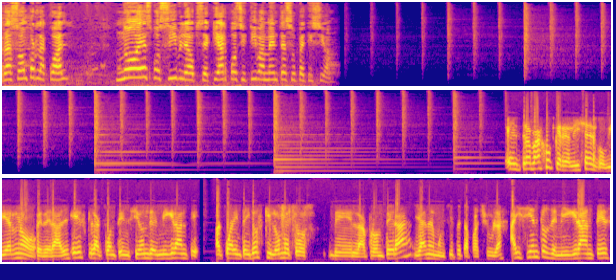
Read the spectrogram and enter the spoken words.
razón por la cual no es posible obsequiar positivamente su petición. El trabajo que realiza el gobierno federal es la contención del migrante. A 42 kilómetros de la frontera, ya en el municipio de Tapachula, hay cientos de migrantes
